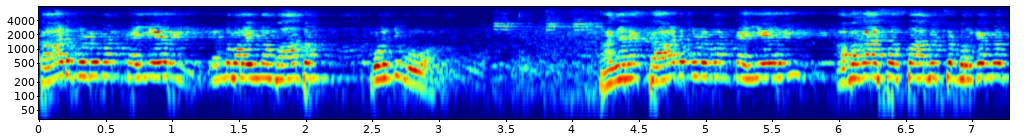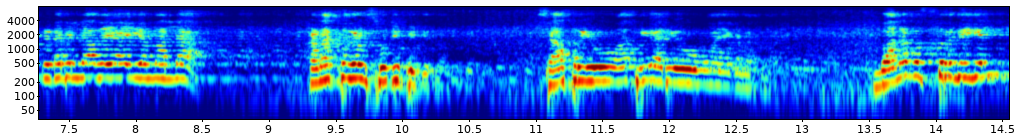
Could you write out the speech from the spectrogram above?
കാട് മുഴുവൻ കയ്യേറി എന്ന് പറയുന്ന വാദം പൊളിഞ്ഞു പോവാണ്. അങ്ങനെ കാട് മുഴുവൻ കയ്യേറി അവകാശം സ്ഥാപിച്ച മൃഗങ്ങൾക്ക് ഇടമില്ലാതെയായി എന്നല്ല കണക്കുകൾ സൂചിപ്പിക്കുന്നു ശാസ്ത്രീയവും ആധികാരികവുമായ കണക്കുകൾ. വനവിസ്തൃതിയിൽ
